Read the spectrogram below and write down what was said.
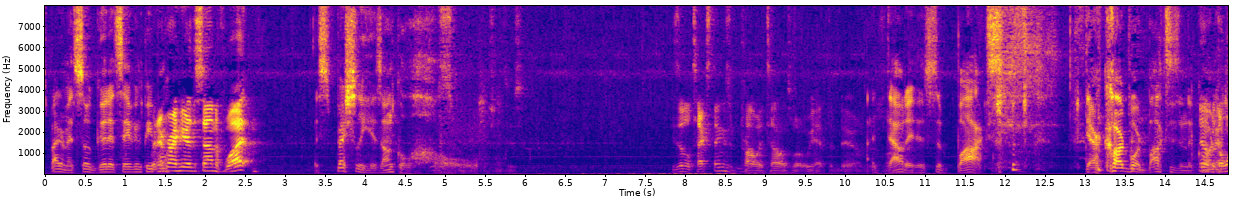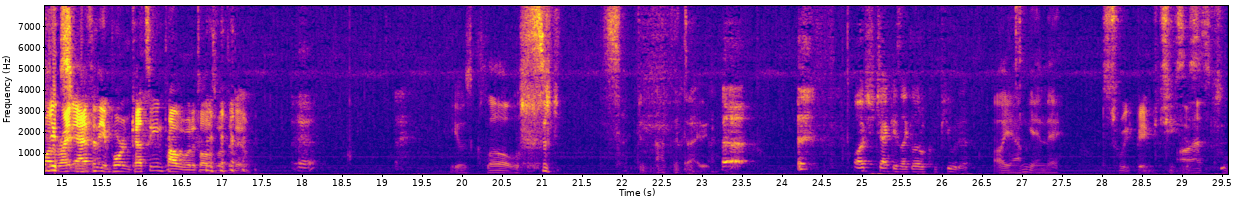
Spider Man's so good at saving people. Whenever I hear the sound of what? Especially his uncle. Oh. These little text things would probably tell us what we have to do. I doubt it. It's a box. there are cardboard boxes in the No, corner. but the one right after the important cutscene probably would have told us what to do. He was close. Not the title. Why don't you check his like a little computer? Oh yeah, I'm getting there. Sweet baby Jesus. Oh, that's cool.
